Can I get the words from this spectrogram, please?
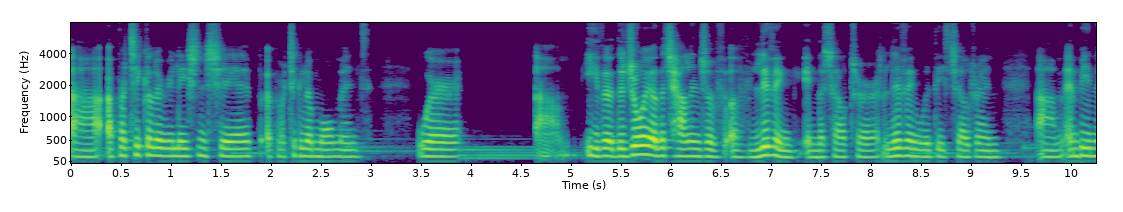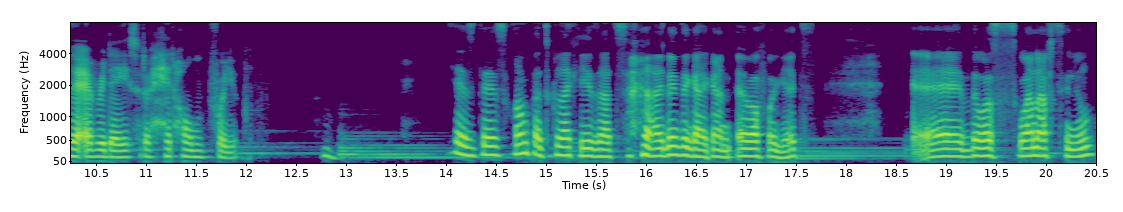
uh, a particular relationship, a particular moment where um, either the joy or the challenge of, of living in the shelter, living with these children, um, and being there every day sort of hit home for you? Yes, there's one particular case that I don't think I can ever forget. Uh, there was one afternoon,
